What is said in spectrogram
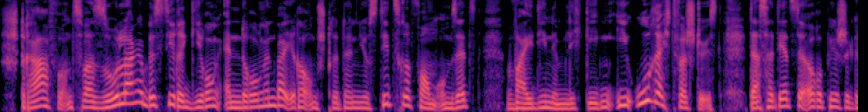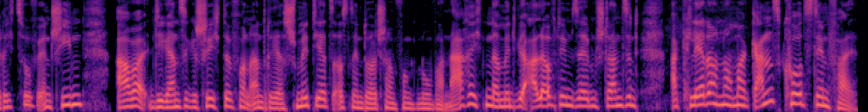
Strafe. Und zwar so lange, bis die Regierung Änderungen bei ihrer umstrittenen Justizreform umsetzt, weil die nämlich gegen EU-Recht verstößt. Das hat jetzt der Europäische Gerichtshof entschieden. Aber die ganze Geschichte von Andreas Schmidt jetzt aus den Deutschlandfunk Nova Nachrichten, damit wir alle auf demselben Stand sind, erklär doch noch mal ganz kurz den Fall.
